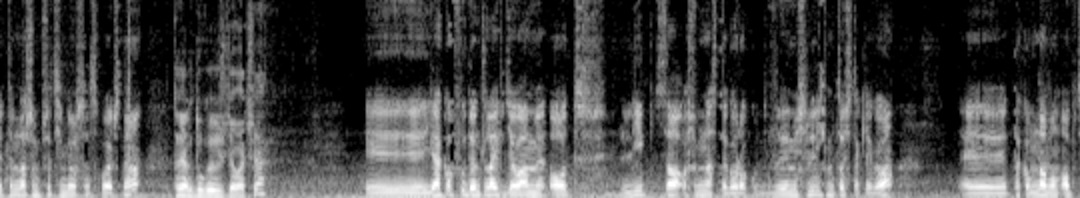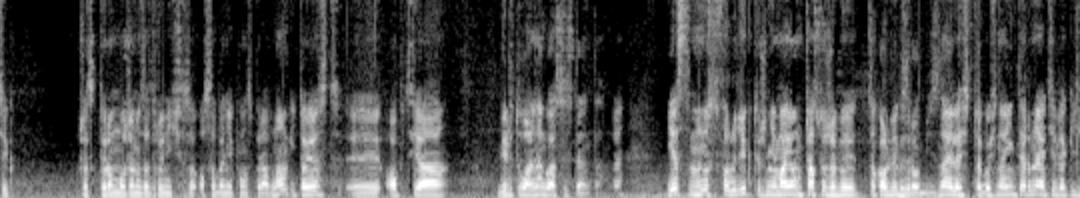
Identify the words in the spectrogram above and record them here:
y, tym naszym przedsiębiorstwem społecznym. To jak długo już działacie? Jako Food and Life działamy od lipca 18 roku. Wymyśliliśmy coś takiego, taką nową opcję, przez którą możemy zatrudnić oso- osobę niepełnosprawną i to jest y, opcja wirtualnego asystenta. Jest mnóstwo ludzi, którzy nie mają czasu, żeby cokolwiek zrobić. Znaleźć czegoś na internecie, w jakiejś,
